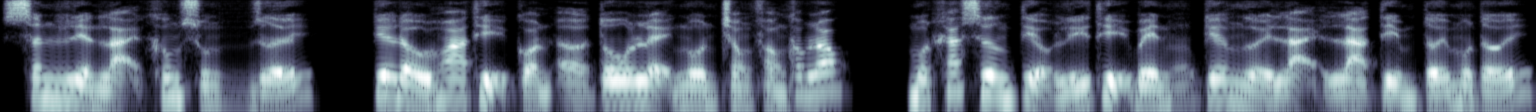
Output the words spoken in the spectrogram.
sân liền lại không xuống dưới, kia đầu hoa thị còn ở tô lệ ngôn trong phòng khóc lóc, một khác xương tiểu lý thị bên kia người lại là tìm tới môn tới.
